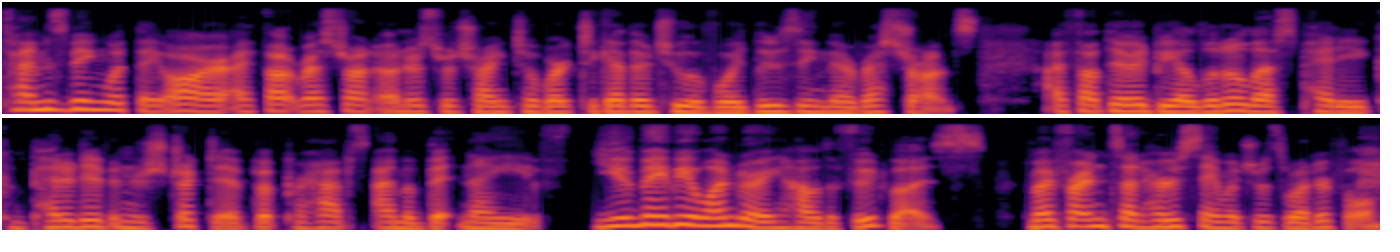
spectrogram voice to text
times being what they are, I thought restaurant owners were trying to work together to avoid losing their restaurants. I thought they would be a little less petty, competitive, and restrictive, but perhaps I'm a bit naive. You may be wondering how the food was. My friend said her sandwich was wonderful.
